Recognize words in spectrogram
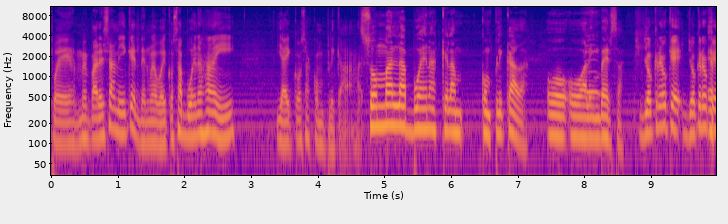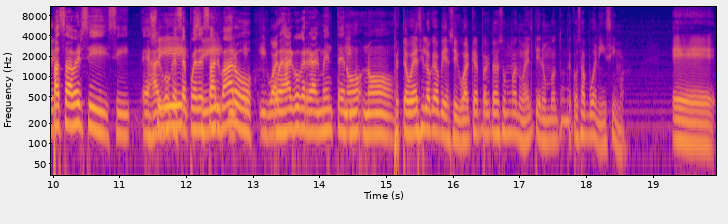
pues me parece a mí que, de nuevo, hay cosas buenas ahí y hay cosas complicadas. ¿Son más las buenas que las complicadas o, a la inversa? Yo creo que... Yo creo que es para saber si, si es algo que se puede salvar o, es algo que realmente no... no pues te voy a decir lo que pienso. Igual que el proyecto de Jesús Manuel tiene un montón de cosas buenísimas. Eh,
